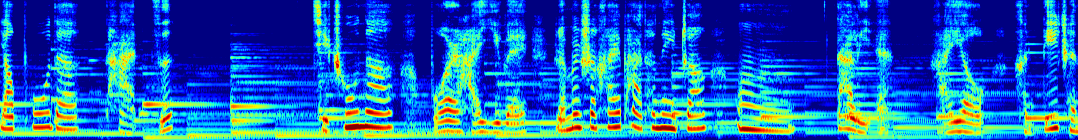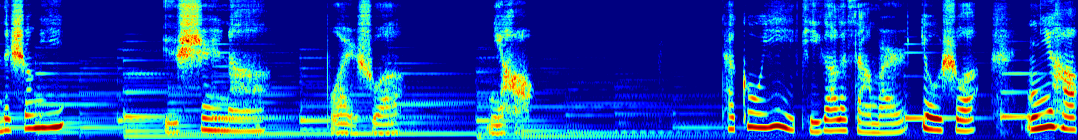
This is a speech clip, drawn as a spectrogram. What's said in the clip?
要铺的毯子。起初呢，博尔还以为人们是害怕他那张嗯大脸，还有很低沉的声音。于是呢，博尔说：“你好。”他故意提高了嗓门，又说：“你好，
